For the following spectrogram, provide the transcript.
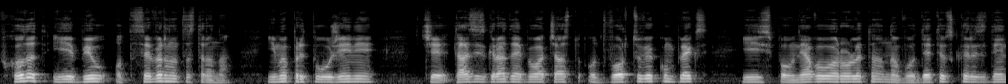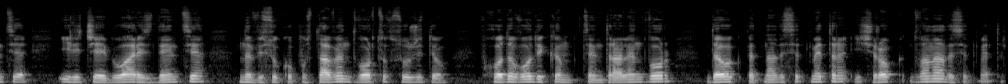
Входът и е бил от северната страна. Има предположение, че тази сграда е била част от дворцовия комплекс и е изпълнявала ролята на владетелска резиденция или че е била резиденция на високопоставен дворцов служител. Входа води към централен двор, дълъг 15 метра и широк 12 метра.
